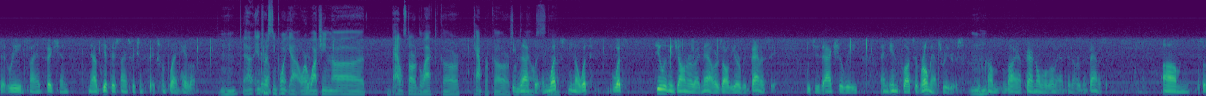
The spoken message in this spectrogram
that read science fiction now get their science fiction fix from playing Halo. hmm Yeah, interesting point. Yeah, or Yeah. watching uh, Battlestar Galactica or Caprica or something exactly. else. And yeah. what's you know what's what's fueling the genre right now is all the urban fantasy, which is actually an influx of romance readers Mhm. who've come via paranormal romance and urban fantasy. Um, so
